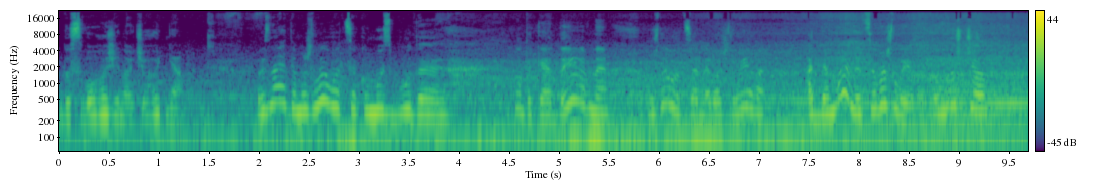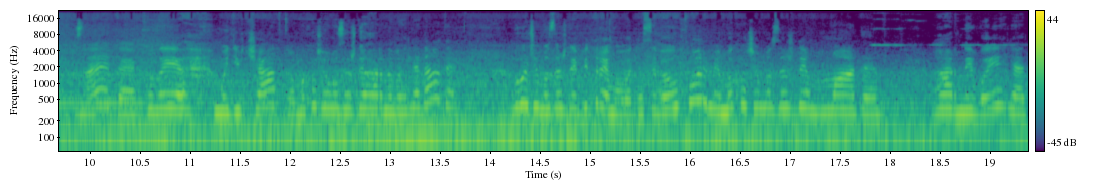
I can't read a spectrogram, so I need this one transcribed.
до свого жіночого дня. Ви знаєте, можливо, це комусь буде ну, таке дивне, можливо, це не важливе. А для мене це важливо, тому що, знаєте, коли ми дівчатка, ми хочемо завжди гарно виглядати, ми хочемо завжди підтримувати себе у формі, ми хочемо завжди мати гарний вигляд,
